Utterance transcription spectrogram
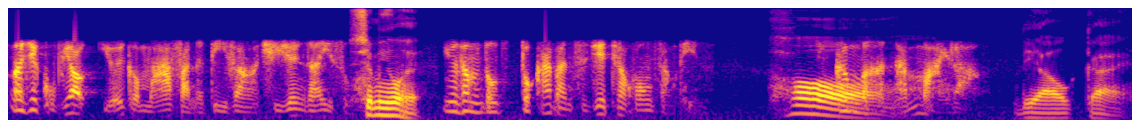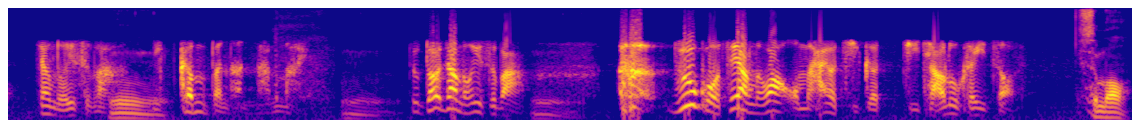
那些股票有一个麻烦的地方啊，齐先生意思？什么因为？因为他们都都开盘直接跳空涨停。哦。根本很难买啦。了解。这样懂意思吧？嗯。你根本很难买。嗯。就都这样懂意思吧？嗯。如果这样的话，我们还有几个几条路可以走。什么？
